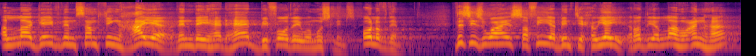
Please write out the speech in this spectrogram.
Allah gave them something higher than they had had before they were Muslims. All of them. This is why Safiya binti Huyay radiallahu anha,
